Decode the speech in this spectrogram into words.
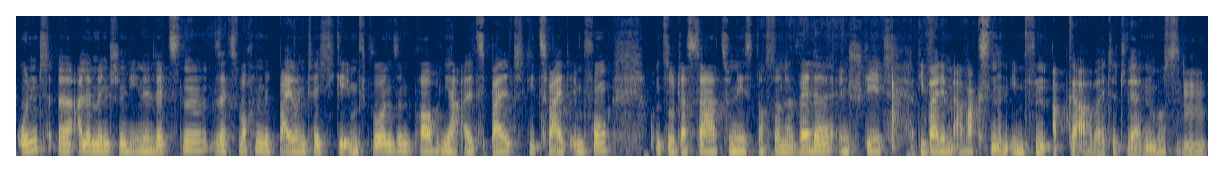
Und äh, alle Menschen, die in den letzten sechs Wochen mit BioNTech geimpft worden sind, brauchen ja alsbald die Zweitimpfung. Und so dass da zunächst noch so eine Welle entsteht, die bei dem Erwachsenenimpfen abgearbeitet werden muss. Mhm.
